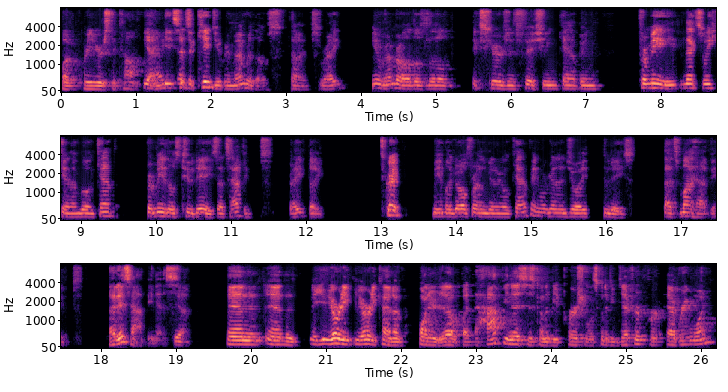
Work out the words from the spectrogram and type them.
but for years to come. Yeah, right? as a kid, you remember those times, right? You remember all those little excursions, fishing, camping. For me, next weekend I'm going camping. For me, those two days, that's happiness, right? Like, it's great. Me and my girlfriend are gonna go camping. We're gonna enjoy two days. That's my happiness. that is happiness. Yeah. And and you already you already kind of pointed it out, but happiness is going to be personal. It's going to be different for everyone.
